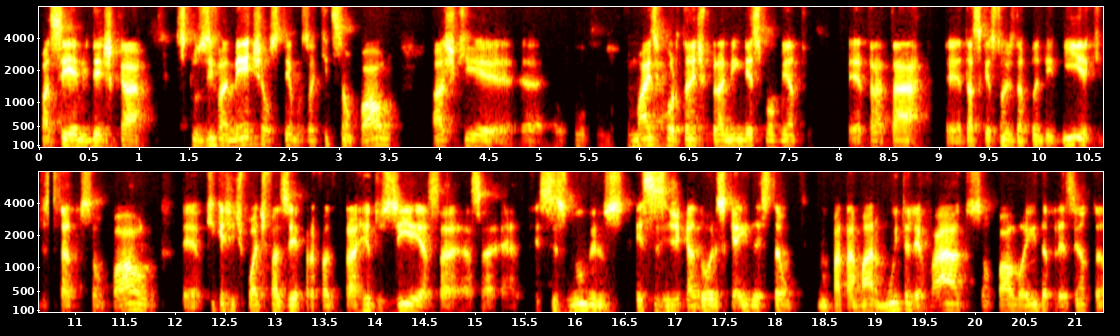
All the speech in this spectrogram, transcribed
Passei a me dedicar exclusivamente aos temas aqui de São Paulo, Acho que é, o, o, mais importante para mim nesse momento é tratar é, das questões da pandemia aqui do Estado de São Paulo, é, o que, que a gente pode fazer para reduzir essa, essa, é, esses números, esses indicadores que ainda estão num patamar muito elevado. São Paulo ainda apresenta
